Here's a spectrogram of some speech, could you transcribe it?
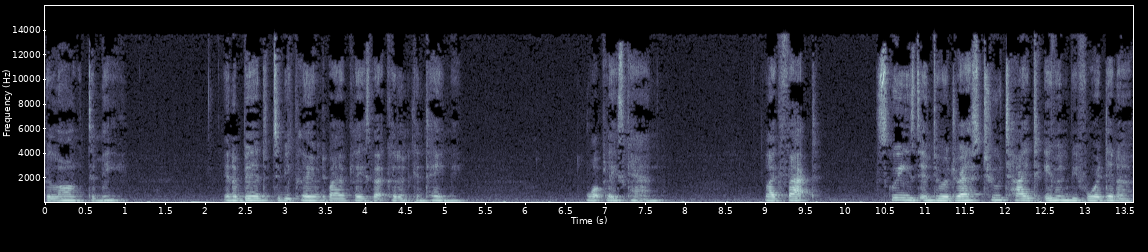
belong to me, in a bid to be claimed by a place that couldn't contain me. What place can? Like fat, squeezed into a dress too tight even before dinner.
